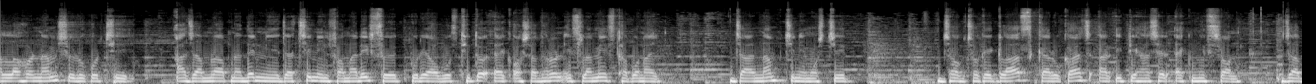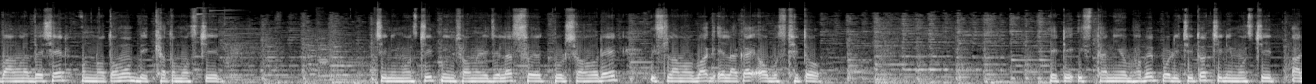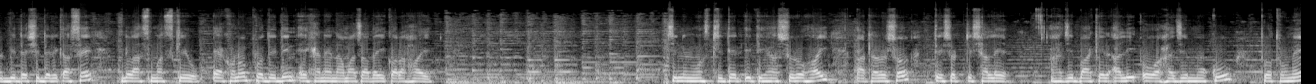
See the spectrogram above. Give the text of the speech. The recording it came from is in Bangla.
আল্লাহর নামে শুরু করছি। আজ আমরা আপনাদের নিয়ে যাচ্ছি নীলফামারীর সৈয়দপুরে অবস্থিত এক অসাধারণ ইসলামী স্থাপনায়, যার নাম চিনি মসজিদ। ঝকঝকে গ্লাস, কারুকাজ আর ইতিহাসের এক মিশ্রণ, যা বাংলাদেশের অন্যতম বিখ্যাত মসজিদ। চিনি মসজিদ নীলফামারী জেলার সৈয়দপুর শহরের ইসলামাবাদ এলাকায় অবস্থিত। এটি স্থানীয়ভাবে পরিচিত চিনি মসজিদ আর বিদেশিদের কাছে গ্লাস মাস্কিউ। এখনও প্রতিদিন এখানে নামাজ আদায় করা হয়। চিনি মসজিদের ইতিহাস শুরু হয় আঠারোশো তেষট্টি সালে। হাজি বাকের আলী ও হাজি মকু প্রথমে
